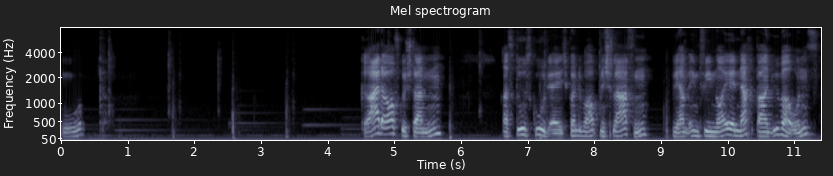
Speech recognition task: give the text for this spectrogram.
Upp. Gerade aufgestanden. Hast du es gut, ey. Ich konnte überhaupt nicht schlafen. Wir haben irgendwie neue Nachbarn über uns.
